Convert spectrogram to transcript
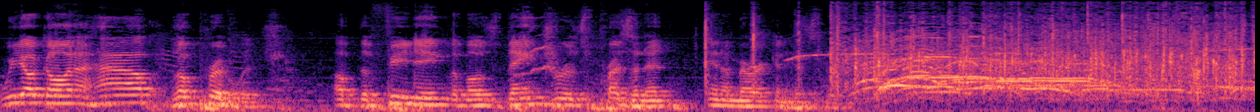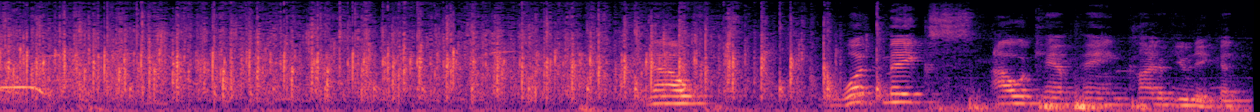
we are going to have the privilege of defeating the most dangerous president in American history. Now, what makes our campaign kind of unique and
